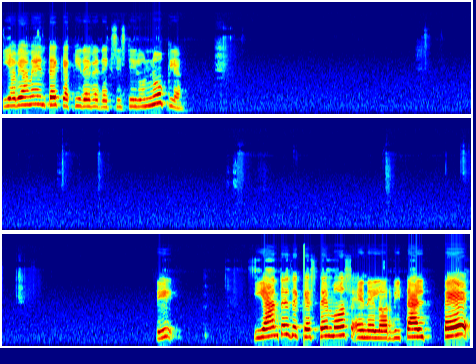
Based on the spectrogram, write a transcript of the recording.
Y obviamente que aquí debe de existir un núcleo. ¿Sí? Y antes de que estemos en el orbital P,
